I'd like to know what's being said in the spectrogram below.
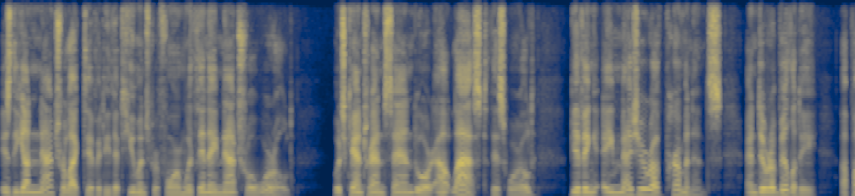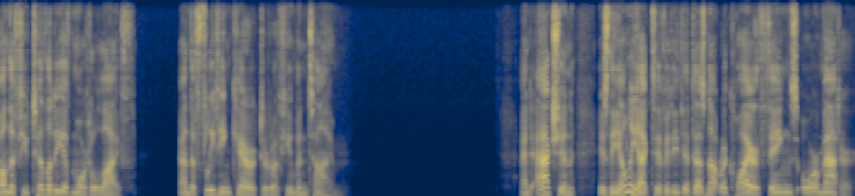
is the unnatural activity that humans perform within a natural world, which can transcend or outlast this world, giving a measure of permanence and durability upon the futility of mortal life and the fleeting character of human time and action is the only activity that does not require things or matter,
